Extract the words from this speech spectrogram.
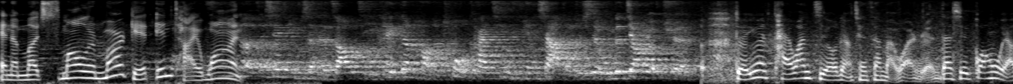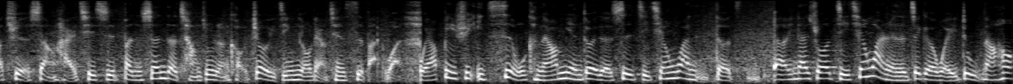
and a much smaller market in Taiwan. 交友圈。对，因为台湾只有两千三百万人，但是光我要去的上海，其实本身的常住人口就已经有两千四百万。我要必须一次，我可能要面对的是几千万的，呃，应该说几千万人的这个维度，然后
